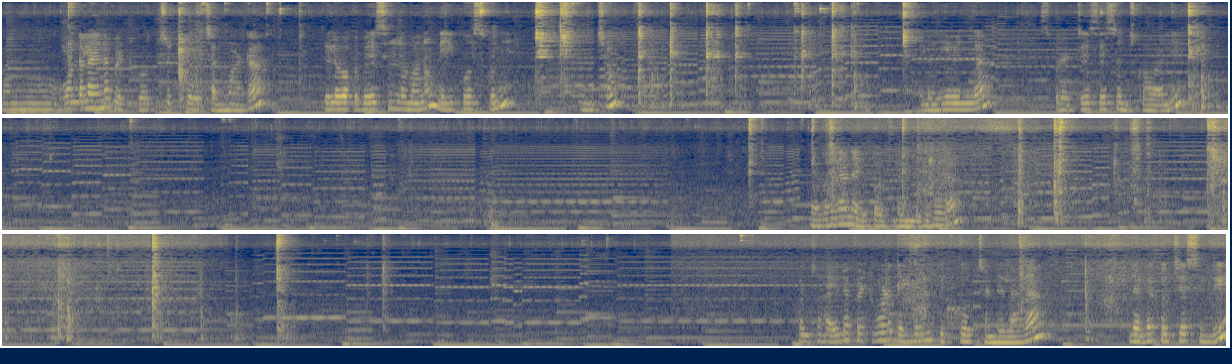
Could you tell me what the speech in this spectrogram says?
మనము ఉండలైనా పెట్టుకోవచ్చు చుట్టుకోవచ్చు అనమాట ఇలా ఒక బేసిన్లో మనం నెయ్యి పోసుకొని కొంచెం ఇలా ఈవెన్గా స్ప్రెడ్ చేసేసి ఉంచుకోవాలి. ఎవరిగానే అయిపోతుందండి ఇది కూడా. కొంచెం హైలో పెట్టి కూడా దగ్గర తిప్పుకోవచ్చండి ఇలాగా. దగ్గరకు వచ్చేసింది.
